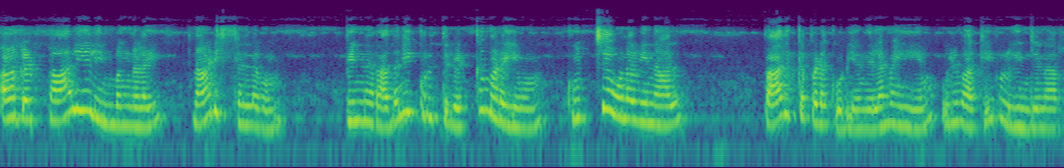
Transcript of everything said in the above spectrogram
அவர்கள் பாலியல் இன்பங்களை நாடி செல்லவும் பின்னர் அதனை குறித்து வெட்கமடையவும் குச்ச உணர்வினால் பாதிக்கப்படக்கூடிய நிலைமையையும் உருவாக்கி கொள்கின்றனர்.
